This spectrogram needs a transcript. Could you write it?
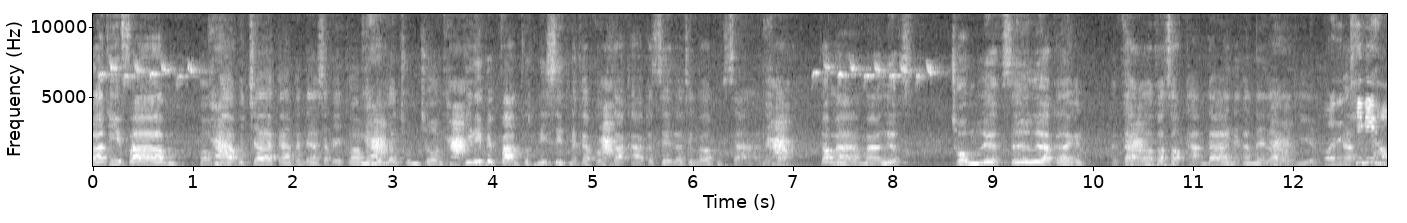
มาที่ฟาร์มของค่ะภาควิชาการพัฒนาทรัพยากรมนุษย์ค่ะและชุมชน ค่ะทีนี้เป็นฟาร์มฝึกนิสิตนะครับของค่ะสาขาเกษตรและสิ่งแวดล้อมศึกษานะครับ ค่ะก็มามาเลือกชมเลือกซื้อเลือกอะไร ต่างค่ะๆแล้วก็สอบถามได้นะครับในรายละเอียดโอ้นะครับที่นี่เขา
